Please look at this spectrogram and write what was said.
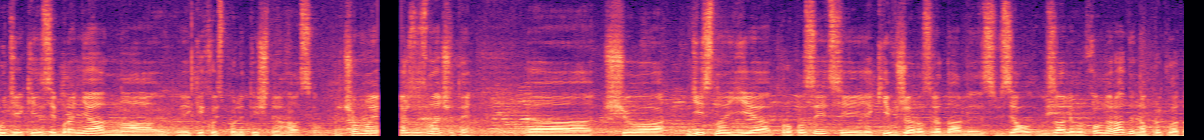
будь-яке зібрання на якихось політичних гасел. Причому я хочу зазначити, е, що дійсно є пропозиції, які вже розглядались в залі Верховної Ради, наприклад,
